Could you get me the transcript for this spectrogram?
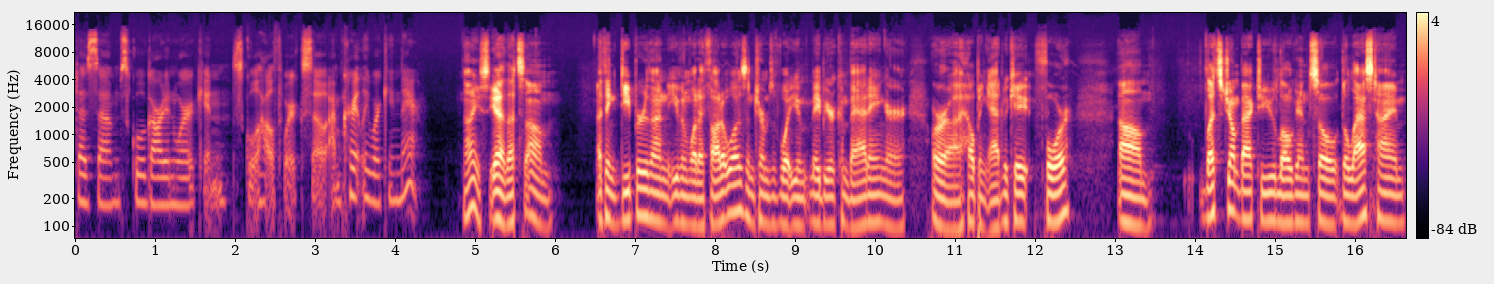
does some school garden work and school health work. So I'm currently working there. Nice. Yeah, that's um I think deeper than even what I thought it was in terms of what you maybe are combating or or uh, helping advocate for. Um, let's jump back to you, Loghan. So the last time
